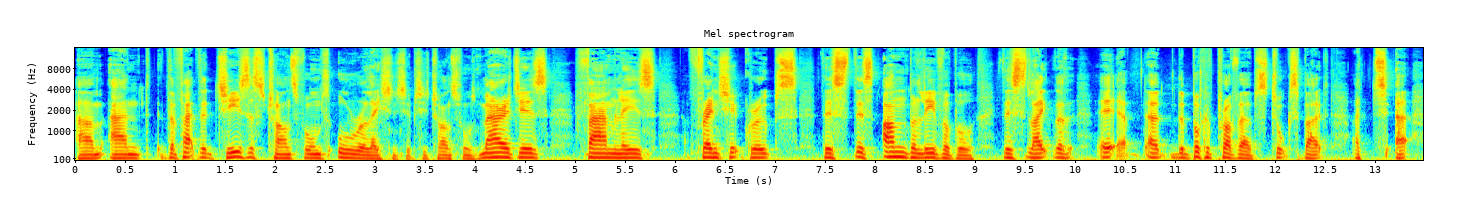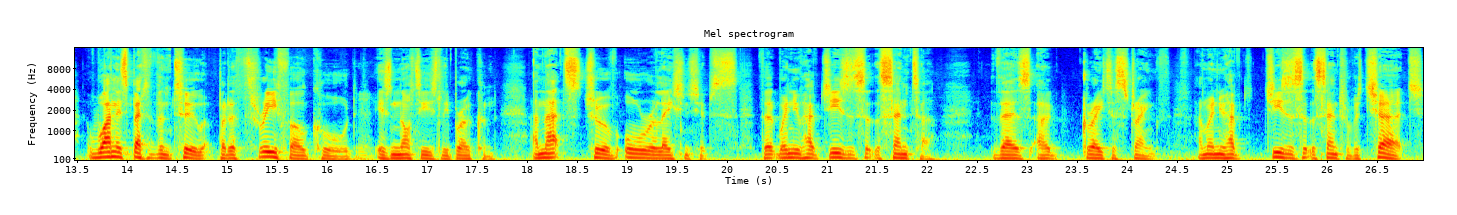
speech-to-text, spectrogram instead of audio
Um, and the fact that Jesus transforms all relationships. He transforms marriages, families, friendship groups. This this unbelievable. This like the uh, uh, the book of Proverbs talks about a t- uh, one is better than two, but a threefold cord is not easily broken, and that's true of all relationships. That when you have Jesus at the center, there's a greater strength, and when you have Jesus at the center of a church,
